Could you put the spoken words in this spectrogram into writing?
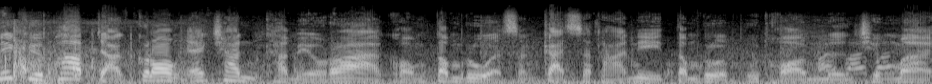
นี่คือภาพจากกล้องแอคชั่นคาเมราของตำรวจสังกัดสถานีตำรวจภูธรเมืองเชียงใหม่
